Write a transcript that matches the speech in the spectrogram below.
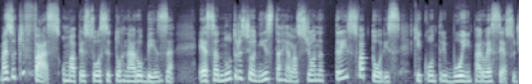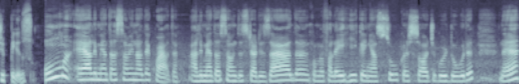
Mas o que faz uma pessoa se tornar obesa? Essa nutricionista relaciona três fatores que contribuem para o excesso de peso. Uma é a alimentação inadequada, a alimentação industrializada, como eu falei, rica em açúcar, sódio e gordura, né?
